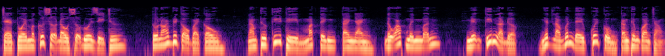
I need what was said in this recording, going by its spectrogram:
Trẻ tuổi mà cứ sợ đầu sợ đuôi gì chứ? Tôi nói với cậu vài câu, làm thư ký thì mắt tinh, tay nhanh, đầu óc minh mẫn, miệng kín là được, nhất là vấn đề cuối cùng càng thêm quan trọng,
